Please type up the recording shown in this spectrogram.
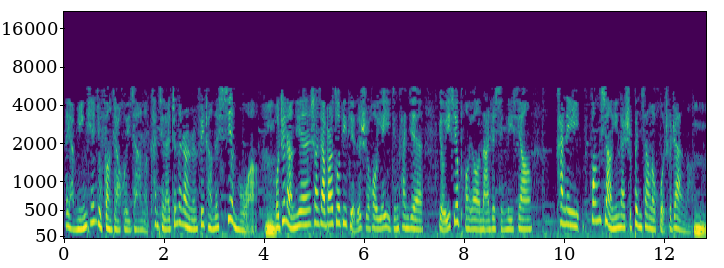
哎呀，明天就放假回家了，看起来真的让人非常的羡慕啊！嗯我这两天上下班坐地铁的时候，也已经看见有一些朋友拿着行李箱，看那方向应该是奔向了火车站了。嗯，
